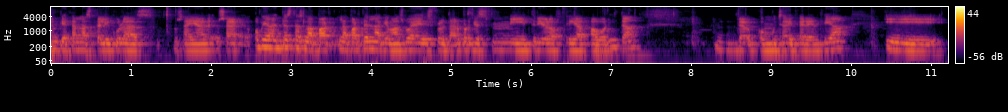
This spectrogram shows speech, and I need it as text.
empiezan las películas. O sea, ya- obviamente esta es la, par- la parte en la que más voy a disfrutar porque es mi trilogía favorita, con mucha diferencia. Y,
